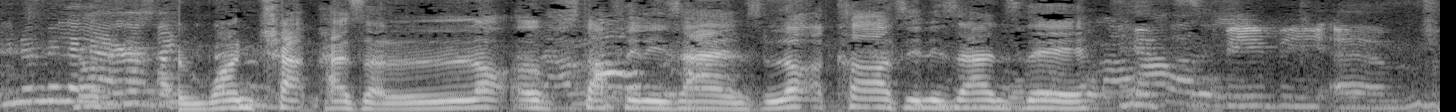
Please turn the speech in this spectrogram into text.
And one chap has a lot of stuff in his hands, a lot of cards in his hands there. It's BBM.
